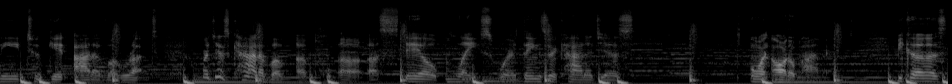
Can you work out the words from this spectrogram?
need to get out of a rut, or just kind of a, a, a stale place where things are kind of just on autopilot. Because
